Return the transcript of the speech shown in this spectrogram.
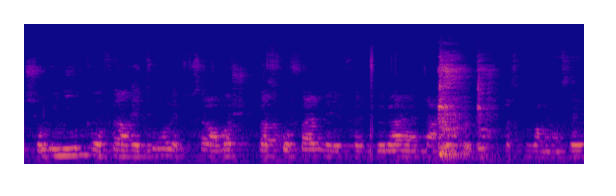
sur une ligne, on fait un retourne et tout ça. Alors moi, je suis pas trop fan, mais de là à l'intérieur, je ne sais pas ce que vous en pensez.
